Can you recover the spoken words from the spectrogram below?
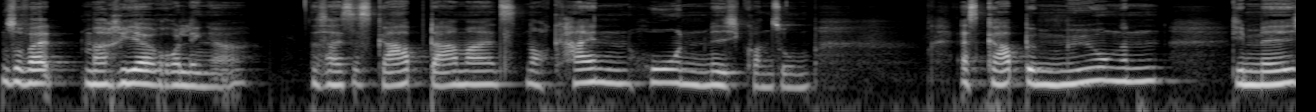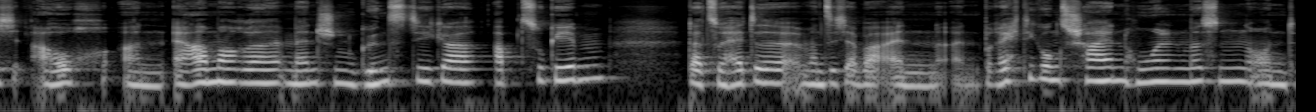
Soweit Maria Rollinger. Das heißt, es gab damals noch keinen hohen Milchkonsum. Es gab Bemühungen, die Milch auch an ärmere Menschen günstiger abzugeben. Dazu hätte man sich aber einen, einen Berechtigungsschein holen müssen und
